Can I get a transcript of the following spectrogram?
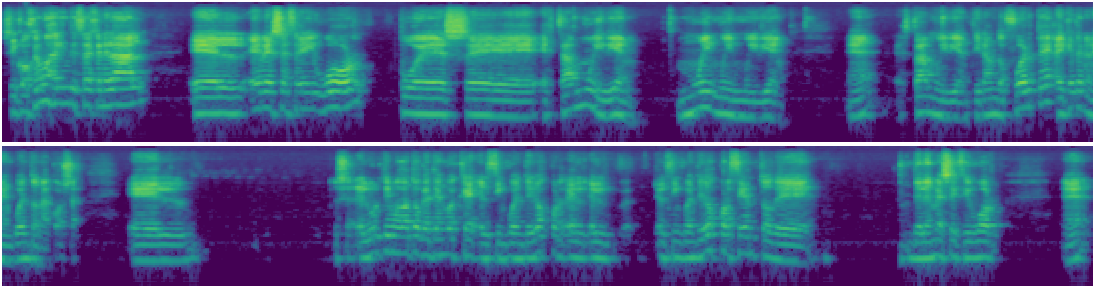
Si cogemos el índice general, el MSCI World, pues eh, está muy bien, muy, muy, muy bien. Está muy bien, tirando fuerte. Hay que tener en cuenta una cosa. El el último dato que tengo es que el 52%, el, el, 52 de, del MSCI World eh,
